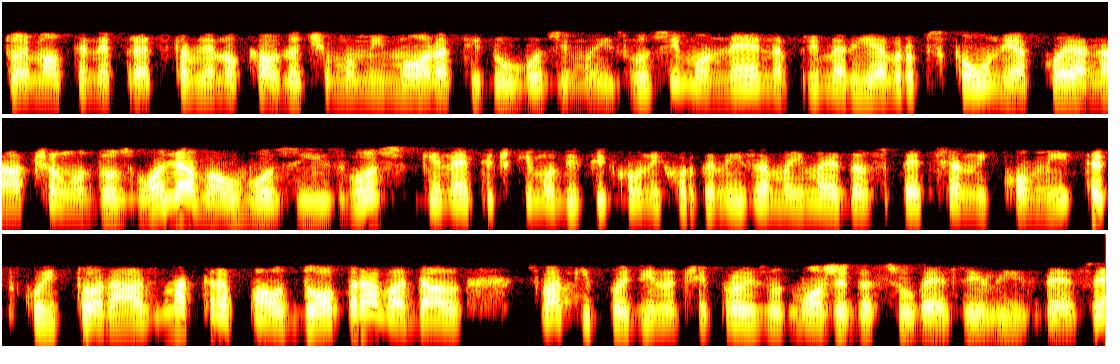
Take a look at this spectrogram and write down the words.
To je malte ne predstavljeno kao da ćemo mi morati da uvozimo i izvozimo. Ne, na primjer, i Evropska unija koja načelno dozvoljava uvoz i izvoz genetički modifikovanih organizama ima jedan specijalni komitet koji to razmatra pa odobrava da li svaki pojedinačni proizvod može da se uveze ili izveze,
